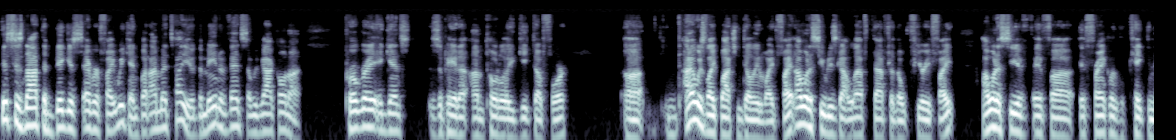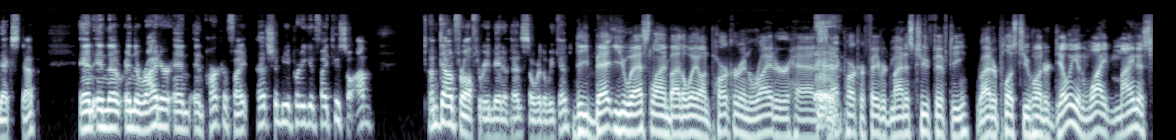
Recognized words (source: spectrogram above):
this is not the biggest ever fight weekend, but I'm gonna tell you the main events that we've got going on. Prograis against Zepeda, I'm totally geeked up for. Uh, I always like watching Dillian Whyte fight. I want to see what he's got left after the Fury fight. I want to see if if uh, if Franklin can take the next step. And in the in the Ryder and, and Parker fight, that should be a pretty good fight too. So I'm I'm down for all three main events over the weekend. The BetUS line, by the way, on Parker and Ryder has Zach Parker favored minus 250, Ryder plus 200, Dillian Whyte minus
